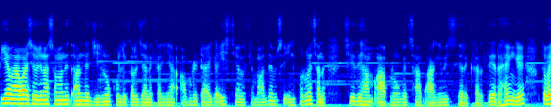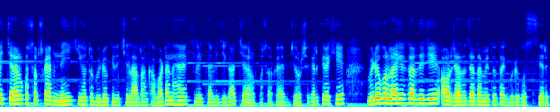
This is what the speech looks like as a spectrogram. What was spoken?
पीएम आवास योजना संबंधित अन्य जिलों को लेकर जानकारियाँ अपडेट आएगा, इस चैनल के माध्यम से इन्फॉर्मेशन सीधे हम आप लोगों के साथ आगे भी शेयर करते रहेंगे। तो भाई, चैनल को सब्सक्राइब नहीं की हो तो वीडियो के नीचे लाल रंग का बटन है क्लिक कर लीजिएगा। चैनल को सब्सक्राइब ज़रूर से करके रखिए। वीडियो को लाइक कर दीजिए और ज़्यादा से ज़्यादा मित्रों तक वीडियो को शेयर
